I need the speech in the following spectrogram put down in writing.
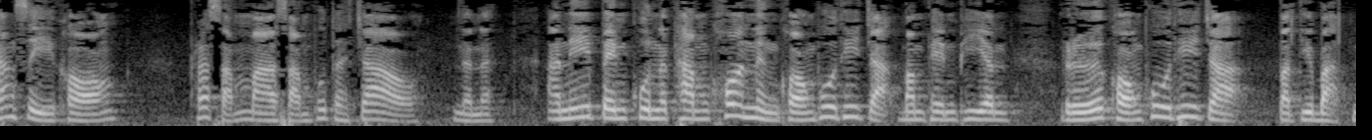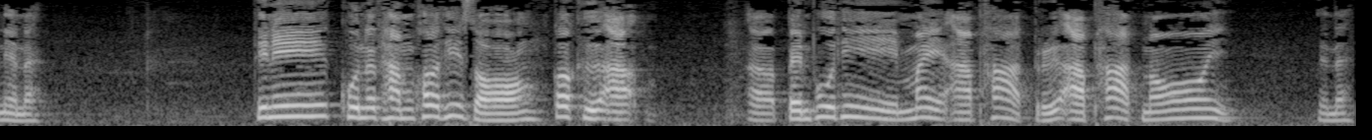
ทั้งสี่ของพระสัมมาสัมพุทธเจ้านั่นนะอันนี้เป็นคุณธรรมข้อหนึ่งของผู้ที่จะบำเพ็ญเพียรหรือของผู้ที่จะปฏิบัติเนี่ยนะ ทีนี้คุณธรรมข้อที่สองก็คืออเป็นผู้ที่ไม่อาพาธหรืออาพาธน้อยเนี่ยนะ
